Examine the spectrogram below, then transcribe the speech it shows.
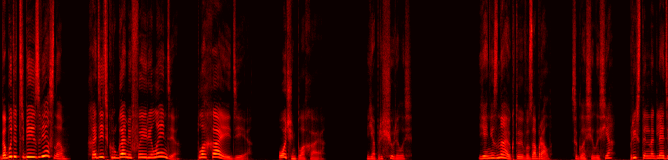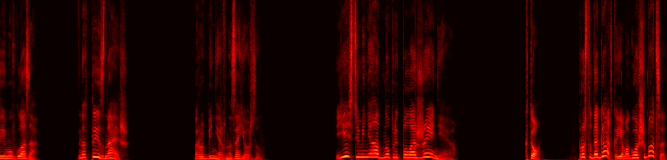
Да будет тебе известно, ходить кругами в Фейриленде — плохая идея. Очень плохая. Я прищурилась. Я не знаю, кто его забрал, согласилась я, пристально глядя ему в глаза. Но ты знаешь. Робби нервно заерзал. Есть у меня одно предположение. Кто? Просто догадка, я могу ошибаться.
